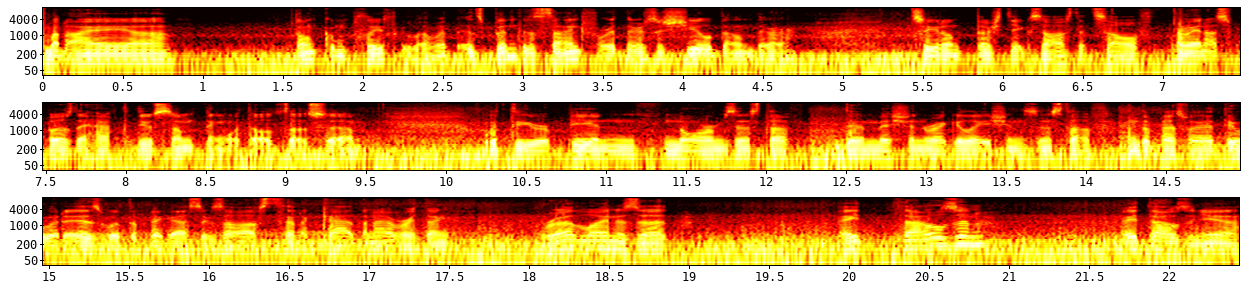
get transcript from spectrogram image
But i uh, don't completely love it. It's been designed for it. There's a shield down there so you don't touch the exhaust itself i mean i suppose they have to do something with all those um, with the European norms and stuff, the emission regulations and stuff. And the best way to do it is with the big ass exhaust and a cat and everything. Red line is at 8,000? 8,000, yeah.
